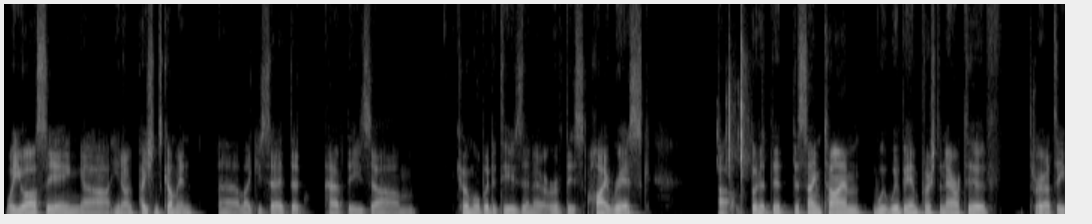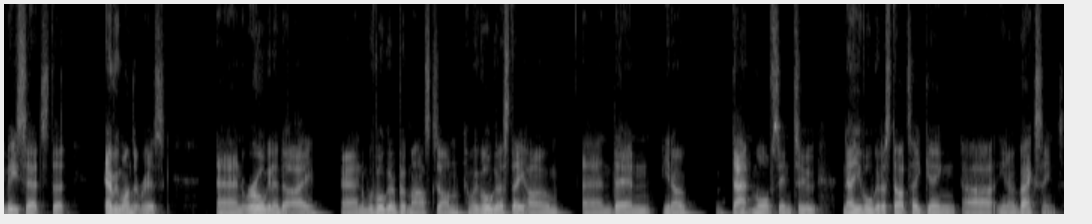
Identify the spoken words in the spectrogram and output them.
where you are seeing, uh, you know, patients come in, uh, like you said, that have these um, comorbidities and are of this high risk. Uh, but at the, the same time, we, we're being pushed a narrative through our TV sets that everyone's at risk and we're all going to die and we've all got to put masks on and we've all got to stay home and then you know that morphs into now you've all got to start taking uh you know vaccines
